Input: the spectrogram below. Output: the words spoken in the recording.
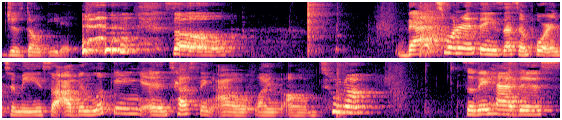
just don't eat it. so that's one of the things that's important to me. So I've been looking and testing out like um, tuna So they had this.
